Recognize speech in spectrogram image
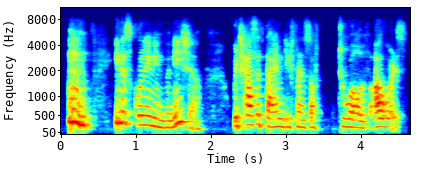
in a school in Indonesia, which has a time difference of 12 hours.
